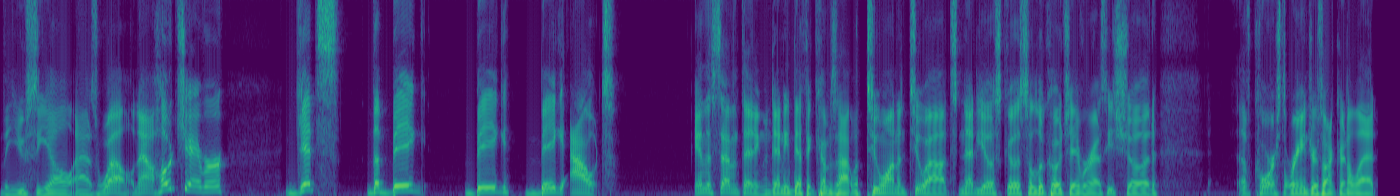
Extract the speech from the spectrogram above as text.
the UCL as well. Now, Hochevar gets the big big, big out in the seventh inning when Danny Duffy comes out with two on and two outs. Ned Yost goes to Luke Hochevar as he should. Of course, the Rangers aren't going to let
